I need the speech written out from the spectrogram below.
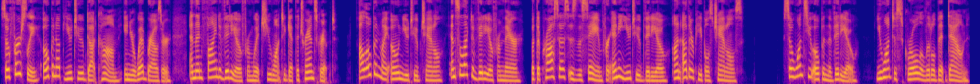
So firstly, open up youtube.com in your web browser and then find a video from which you want to get the transcript. I'll open my own YouTube channel and select a video from there, but the process is the same for any YouTube video on other people's channels. So once you open the video, you want to scroll a little bit down,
